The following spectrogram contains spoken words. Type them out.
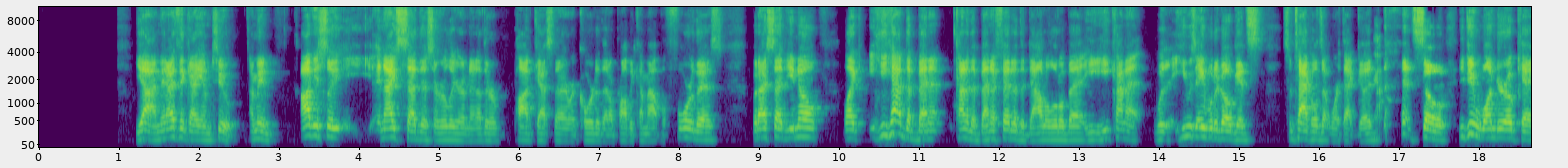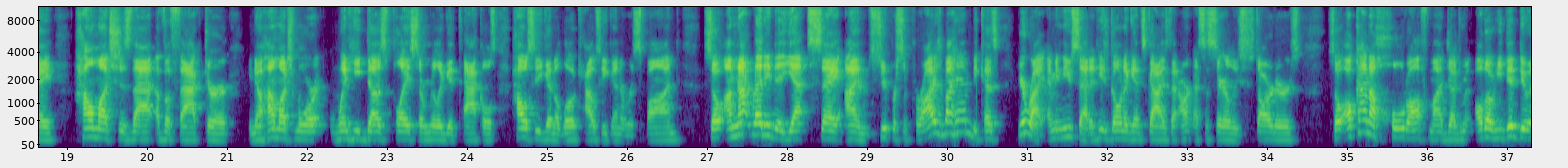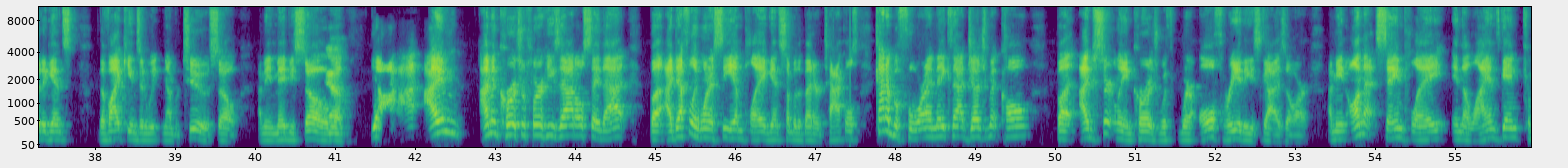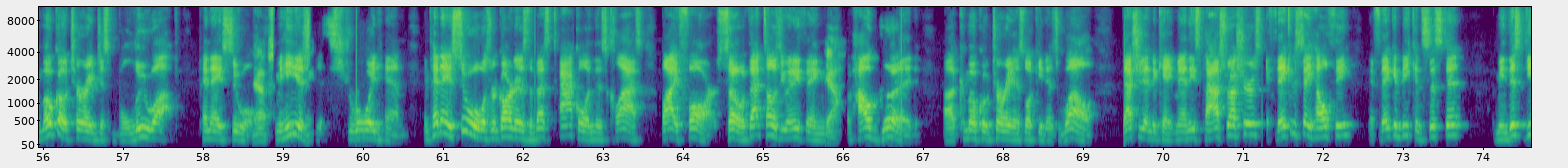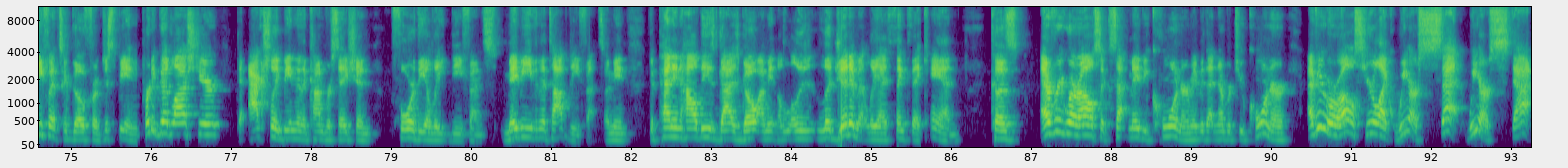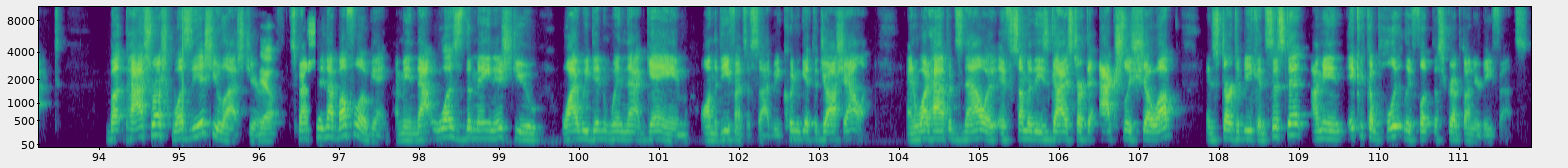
Yeah, I mean, I think I am too. I mean, obviously, and I said this earlier in another podcast that I recorded that'll probably come out before this, but I said, you know, like he had the benefit, kind of the benefit of the doubt a little bit. He he kind of was he was able to go against some tackles that weren't that good. Yeah. so you do wonder, okay, how much is that of a factor? You know, how much more when he does play some really good tackles, how's he going to look? How's he going to respond? So I'm not ready to yet say I'm super surprised by him because you're right. I mean, you said it. He's going against guys that aren't necessarily starters. So I'll kind of hold off my judgment, although he did do it against the Vikings in week number two. So I mean, maybe so. Yeah. But yeah, I, I'm I'm encouraged with where he's at. I'll say that. But I definitely want to see him play against some of the better tackles, kind of before I make that judgment call. But I'm certainly encouraged with where all three of these guys are. I mean, on that same play in the Lions game, Kemoko Turay just blew up Penei Sewell. I mean, he just destroyed him. And Penei Sewell was regarded as the best tackle in this class by far. So if that tells you anything yeah. of how good uh, Kemoko Turay is looking as well, that should indicate, man, these pass rushers, if they can stay healthy, if they can be consistent, I mean, this defense could go from just being pretty good last year to actually being in the conversation for the elite defense, maybe even the top defense. I mean, depending how these guys go, I mean, legitimately, I think they can because everywhere else except maybe corner, maybe that number two corner, Everywhere else, you're like, we are set, we are stacked. But pass rush was the issue last year, yeah. especially in that Buffalo game. I mean, that was the main issue why we didn't win that game on the defensive side. We couldn't get to Josh Allen. And what happens now if some of these guys start to actually show up and start to be consistent? I mean, it could completely flip the script on your defense.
